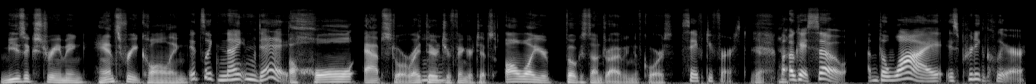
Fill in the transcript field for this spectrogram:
music streaming, hands-free calling, It's like night and day. a whole app store right there at mm-hmm. your fingertips, all while you're focused on driving, of course. Safety first. Yeah. But, Okay, so the why is pretty clear.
